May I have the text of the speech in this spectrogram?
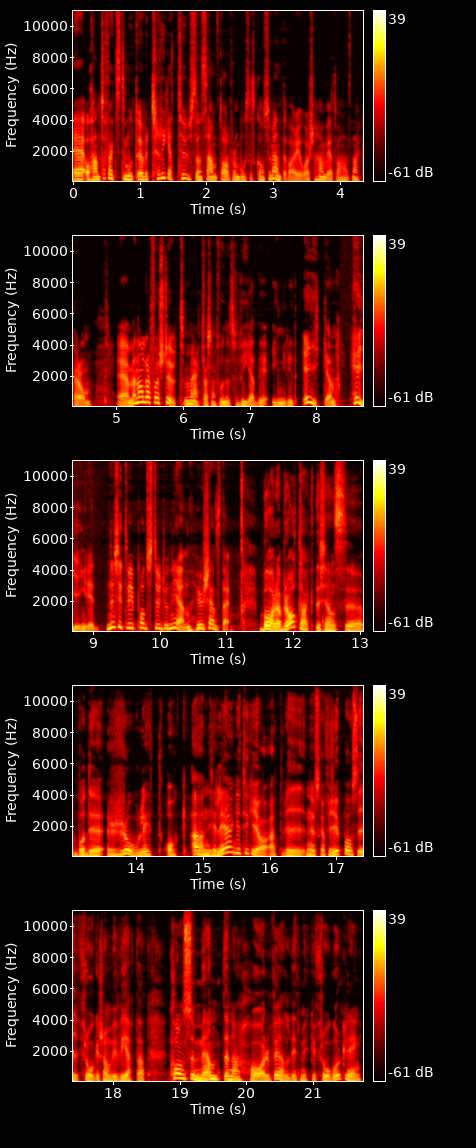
Eh, och han tar faktiskt emot över 3000 samtal från bostadskonsumenter varje år, så han vet vad han snackar om. Eh, men allra först ut, Mäklarsamfundets VD Ingrid Eiken. Hej Ingrid! Nu sitter vi i poddstudion igen. Hur känns det? Bara bra tack! Det känns eh, både roligt och angeläget tycker jag att vi nu ska fördjupa oss i frågor som vi vet att konsumenterna har väldigt mycket frågor kring.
